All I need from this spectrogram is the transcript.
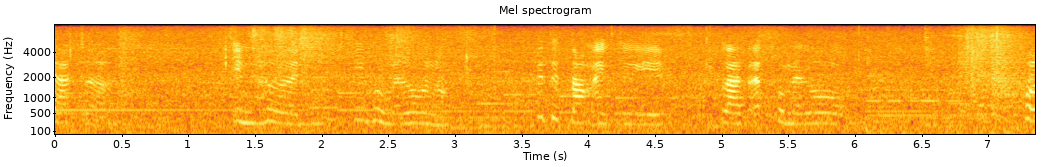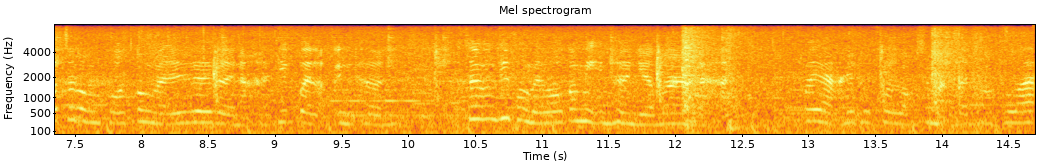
อยากจะ intern ที่ Pomelo เนาะให้ติดตาม IG live at Pomelo เพราะจะลงโพสต์ตรงนั้นเรื่อยๆเลยนะคะ ที่เปิดรับ intern ซึ่งที่ Pomelo ก็มี intern เยอะมากนะคะ ก็อยากให้ทุกคนลองสมัครกันเนาะเพราะว่า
